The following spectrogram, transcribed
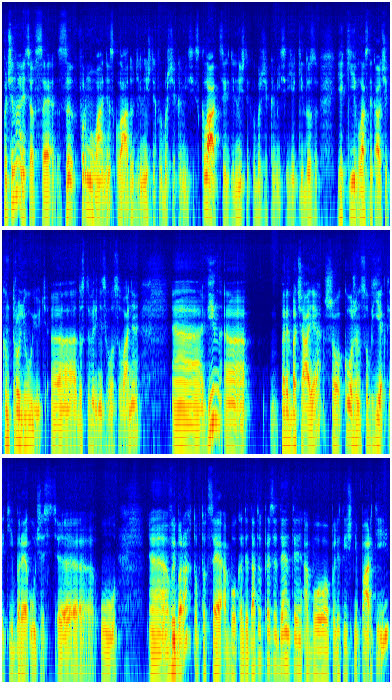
Починається все з формування складу дільничних виборчих комісій. Склад цих дільничних виборчих комісій, які, які власне кажучи, контролюють е, достовірність голосування, е, він е, передбачає, що кожен суб'єкт, який бере участь у виборах, тобто це або кандидати в президенти, або політичні партії,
